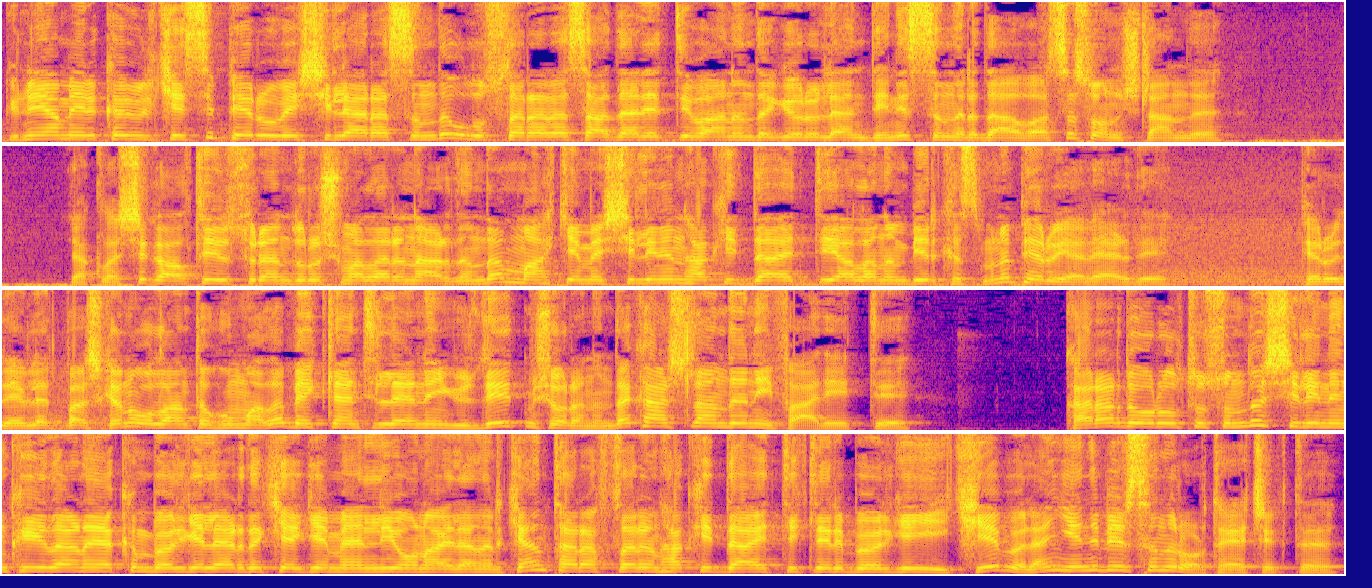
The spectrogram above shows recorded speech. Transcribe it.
Güney Amerika ülkesi Peru ve Şili arasında Uluslararası Adalet Divanı'nda görülen deniz sınırı davası sonuçlandı. Yaklaşık 6 yıl süren duruşmaların ardından mahkeme Şili'nin hak iddia ettiği alanın bir kısmını Peru'ya verdi. Peru Devlet Başkanı Ollanta Humala beklentilerinin %70 oranında karşılandığını ifade etti. Karar doğrultusunda Şili'nin kıyılarına yakın bölgelerdeki egemenliği onaylanırken tarafların hak iddia ettikleri bölgeyi ikiye bölen yeni bir sınır ortaya çıktı.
